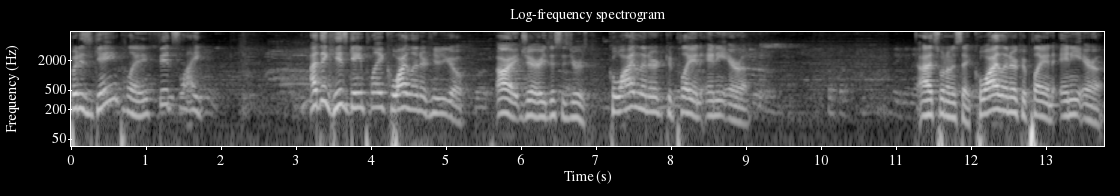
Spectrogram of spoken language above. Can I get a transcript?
But his gameplay fits like. I think his gameplay, Kawhi Leonard. Here you go. All right, Jerry, this is yours. Kawhi Leonard could play in any era. That's what I'm gonna say. Kawhi Leonard could play in any era.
